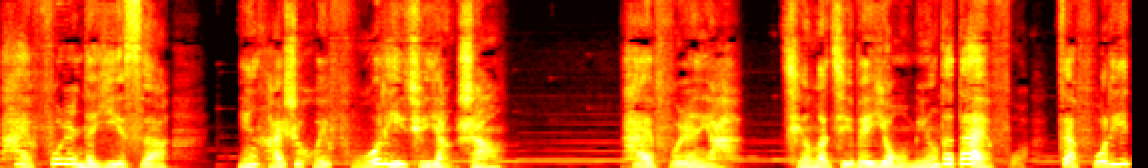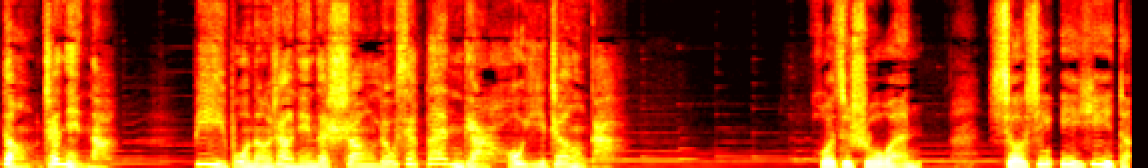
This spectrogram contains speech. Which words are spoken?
太夫人的意思，您还是回府里去养伤。太夫人呀，请了几位有名的大夫在府里等着您呢，必不能让您的伤留下半点后遗症的。活子说完，小心翼翼的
